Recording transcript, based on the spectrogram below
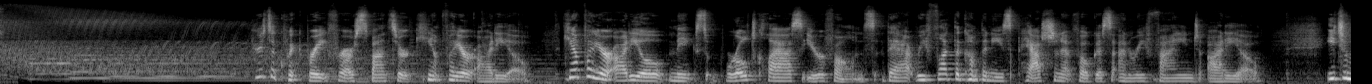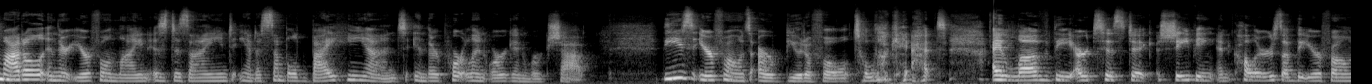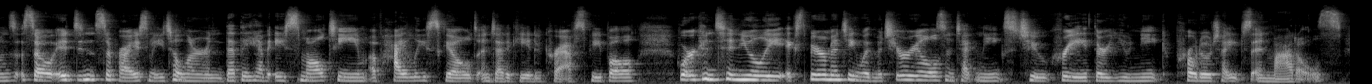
Here's a quick break for our sponsor, Campfire Audio. Campfire Audio makes world class earphones that reflect the company's passionate focus on refined audio. Each model in their earphone line is designed and assembled by hand in their Portland, Oregon workshop. These earphones are beautiful to look at. I love the artistic shaping and colors of the earphones, so it didn't surprise me to learn that they have a small team of highly skilled and dedicated craftspeople who are continually experimenting with materials and techniques to create their unique prototypes and models.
